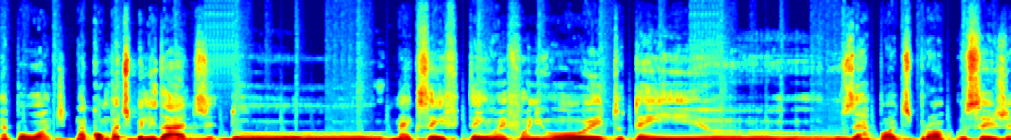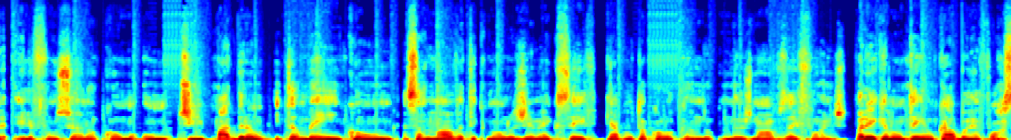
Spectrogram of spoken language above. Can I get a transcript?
Apple Watch. Na compatibilidade do MagSafe, tem o iPhone 8, tem os AirPods Pro, ou seja, ele funciona como um chip padrão e também com essa nova tecnologia MagSafe que a Apple está colocando nos novos iPhones. Falei que não tem o cabo reforçado,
